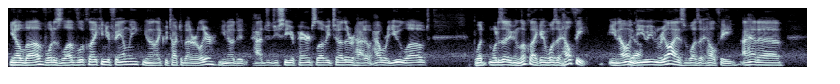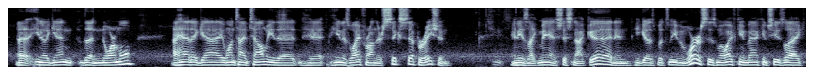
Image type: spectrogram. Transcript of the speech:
you know, love. What does love look like in your family? You know, like we talked about earlier. You know, did how did you see your parents love each other? How do, how were you loved? What what does that even look like? And was it healthy? You know, and yeah. do you even realize was it healthy? I had a, a, you know, again the normal. I had a guy one time tell me that he, he and his wife were on their sixth separation. And he's like, man, it's just not good. And he goes, but even worse is my wife came back and she's like,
